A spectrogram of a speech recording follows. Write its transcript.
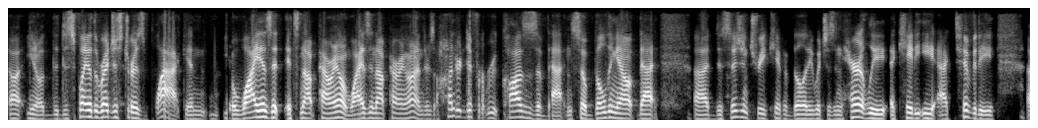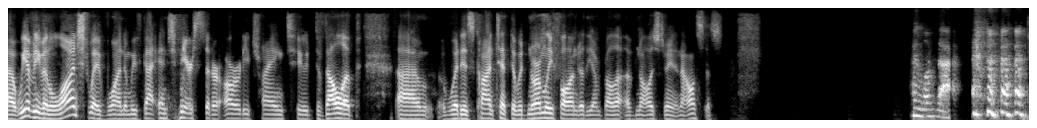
uh, you know, the display of the register is black, and you know why is it it's not powering on? Why is it not powering on? There's a hundred different root causes of that, and so building out that uh, decision tree capability, which is inherently a KDA activity, uh, we haven't even launched Wave One, and we've got engineers that are already trying to develop um, what is content that would normally fall under the umbrella of knowledge domain analysis. I love that.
